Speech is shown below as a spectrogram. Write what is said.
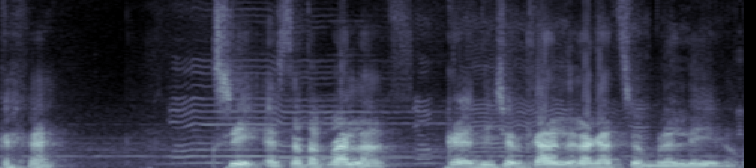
sì, è stata quella di cercare le ragazze ombrellino,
